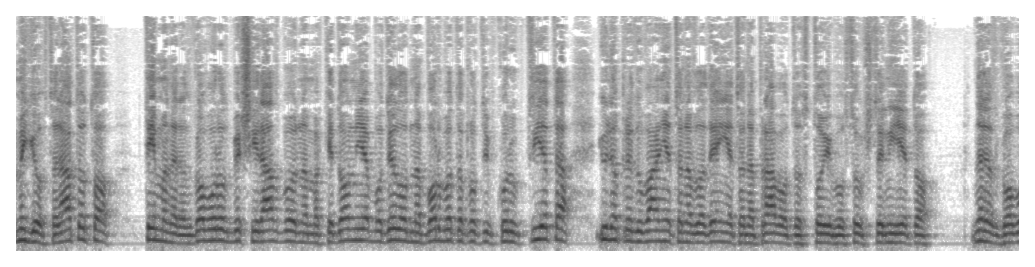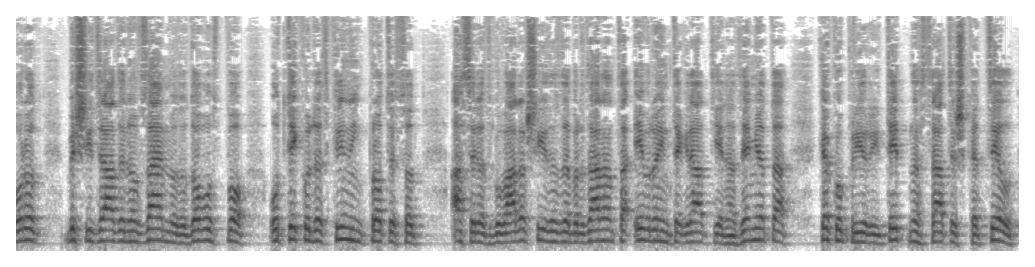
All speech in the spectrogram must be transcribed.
Меѓу останатото, Тема на разговорот беше и разбор на Македонија во делот на борбата против корупцијата и унапредувањето на владењето на правото стои во сообщението. На разговорот беше израдено взаемно задоволство од текот на скрининг процесот, а се разговараше и за забрзаната евроинтеграција на земјата како приоритетна стратешка цел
